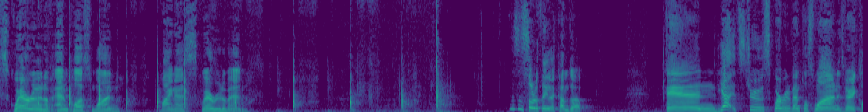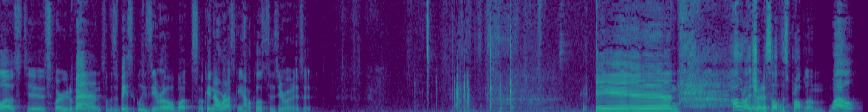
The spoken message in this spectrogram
square root of n plus 1 minus square root of n? Is the sort of thing that comes up and yeah, it's true, square root of n plus 1 is very close to square root of n, so this is basically 0, but okay, now we're asking how close to 0 is it? And how would I try to solve this problem? Well,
